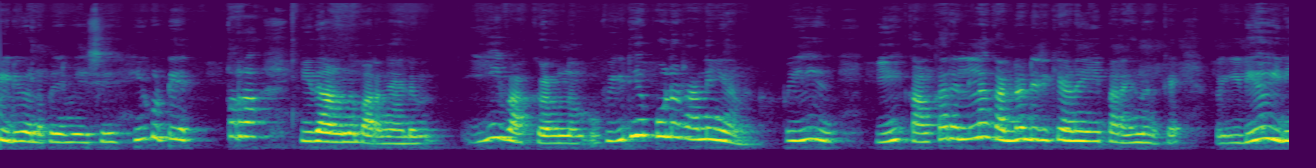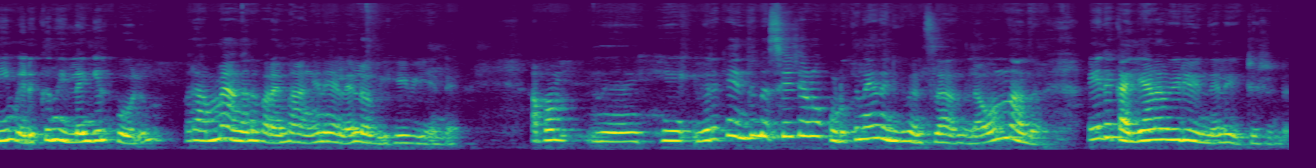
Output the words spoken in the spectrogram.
വീഡിയോ കണ്ടപ്പോൾ ഞാൻ വിചാരിച്ചു ഈ കുട്ടി എത്ര ഇതാണെന്ന് പറഞ്ഞാലും ഈ വാക്കുകളൊന്നും വീഡിയോ പോലെ റണ്ണിങ് ആണ്. അപ്പോൾ ഈ ഈ ആൾക്കാരെല്ലാം കണ്ടുകൊണ്ടിരിക്കുകയാണ് ഈ പറയുന്നതൊക്കെ. വീഡിയോ ഇനിയും എടുക്കുന്നില്ലെങ്കിൽ പോലും ഒരമ്മ അങ്ങനെ പറയുമ്പോൾ അങ്ങനെയല്ലല്ലോ ബിഹേവ് ചെയ്യേണ്ടത് അപ്പം ഇവരൊക്കെ എന്ത് മെസ്സേജാണോ കൊടുക്കുന്നതെന്ന് എനിക്ക് മനസ്സിലാകുന്നില്ല ഒന്നാമത് അതിന്റെ കല്യാണ വീഡിയോ ഇന്നലെ ഇട്ടിട്ടുണ്ട്.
